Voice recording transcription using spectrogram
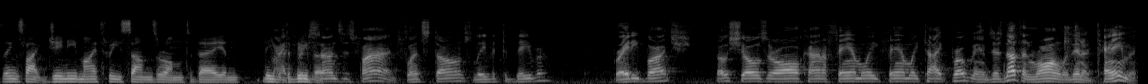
Things like Jeannie, My Three Sons are on today, and Leave My It to Beaver. My Three. Sons is fine. Flintstones, Leave It to Beaver, Brady Bunch. Those shows are all kind of family family type programs. There's nothing wrong with entertainment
